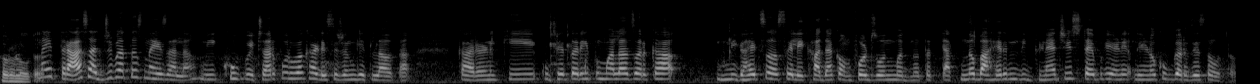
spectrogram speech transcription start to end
ठरवलं होतं? नाही त्रास अजिबातच नाही झाला. मी खूप विचारपूर्वक हा डिसिजन घेतला होता. कारण की कुठेतरी तुम्हाला जर का निघायचं असेल एखाद्या कम्फर्ट झोनमधनं तर त्यातनं बाहेर निघण्याची स्टेप घेणे घेणं खूप गरजेचं होतं.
